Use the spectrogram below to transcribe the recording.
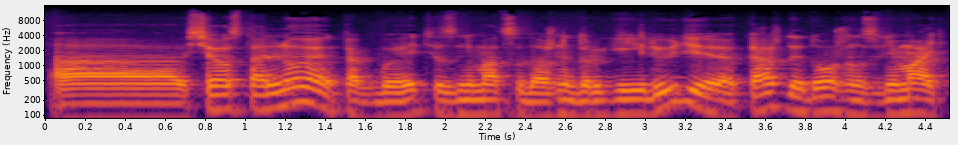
А все остальное, как бы эти заниматься должны другие люди. Каждый должен занимать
